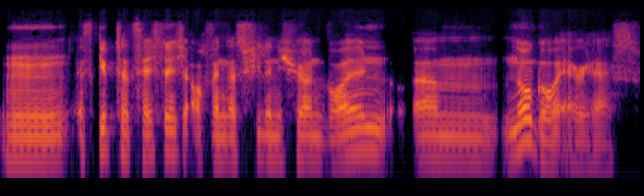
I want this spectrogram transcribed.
es gibt tatsächlich, auch wenn das viele nicht hören wollen, ähm, No-Go-Areas.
